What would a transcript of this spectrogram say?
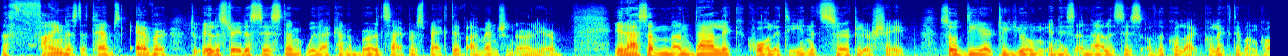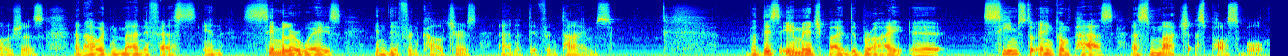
the finest attempts ever to illustrate a system with that kind of bird's eye perspective I mentioned earlier. It has a mandalic quality in its circular shape, so dear to Jung in his analysis of the coll collective unconscious and how it manifests in similar ways in different cultures and at different times. But this image by de Bry uh, seems to encompass as much as possible.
